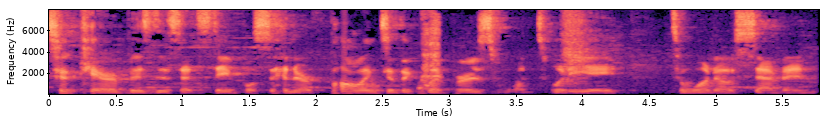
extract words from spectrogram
took care of business at Staples Center, falling to the Clippers 128 to 107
